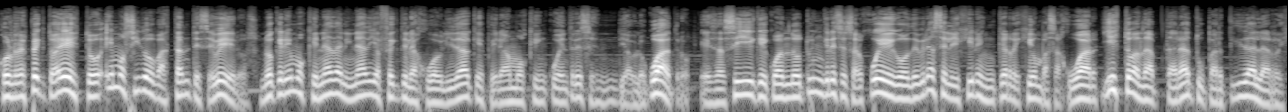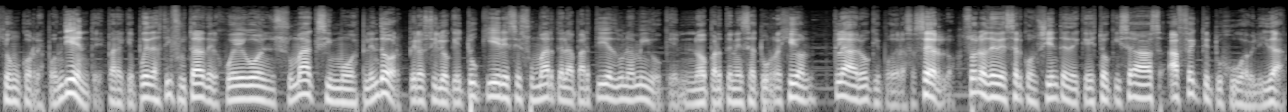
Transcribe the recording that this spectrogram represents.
Con respecto a esto, hemos sido bastante severos. No queremos que nada ni nadie afecte la jugabilidad que esperamos que encuentres en Diablo 4. Es así que cuando tú ingreses al juego, deberás elegir en qué región vas a jugar y esto adaptará tu partida a la región correspondiente, para que puedas disfrutar del juego en su máximo esplendor. Pero si lo que tú quieres es sumarte a la partida de un amigo que no pertenece a tu región, claro que podrás hacerlo. Solo debes ser consciente de que esto quizás afecte tu jugabilidad.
